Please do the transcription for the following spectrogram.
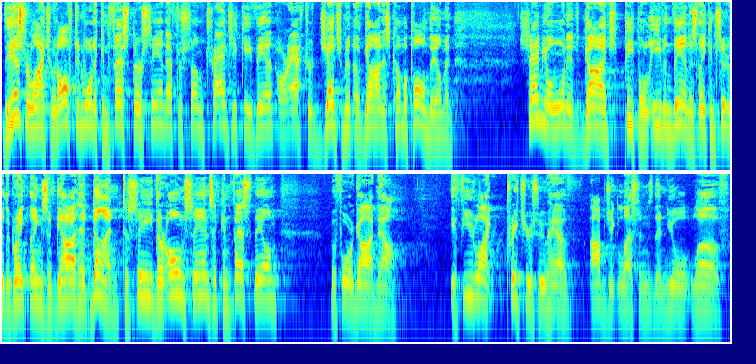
The Israelites would often want to confess their sin after some tragic event or after judgment of God has come upon them. And Samuel wanted God's people, even then, as they considered the great things that God had done, to see their own sins and confess them before God. Now, if you like preachers who have object lessons, then you'll love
